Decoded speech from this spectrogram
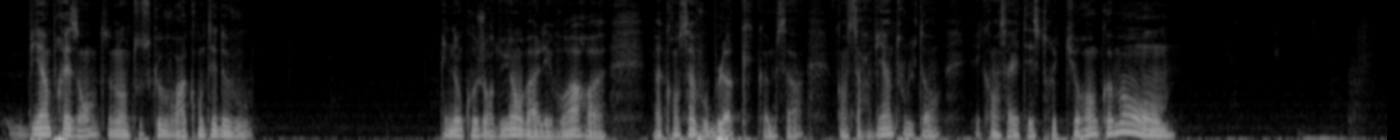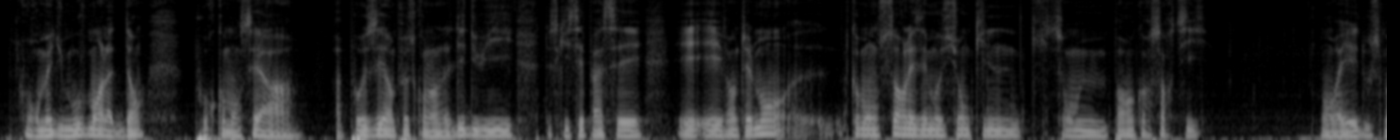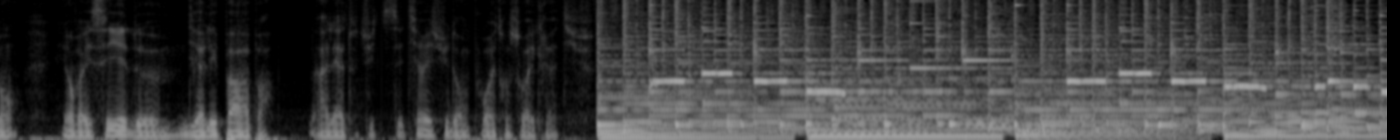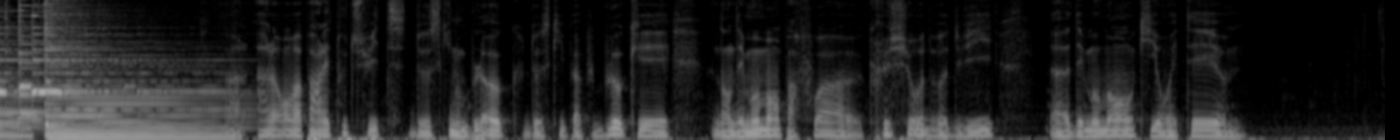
bien présente dans tout ce que vous racontez de vous. Et donc aujourd'hui, on va aller voir euh, bah, quand ça vous bloque comme ça, quand ça revient tout le temps, et quand ça a été structurant, comment on, remet du mouvement là-dedans pour commencer à, à, poser un peu ce qu'on en a déduit, de ce qui s'est passé, et, éventuellement euh, comment on sort les émotions qui ne sont pas encore sorties. on va y aller doucement, et on va essayer d'y aller pas à pas. Allez, à tout de suite. C'est Thierry Sudan pour être soi et créatif. Alors on va parler tout de suite de ce qui nous bloque, de ce qui peut pu bloquer dans des moments parfois euh, cruciaux de votre vie, euh, des moments qui ont été... Euh,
